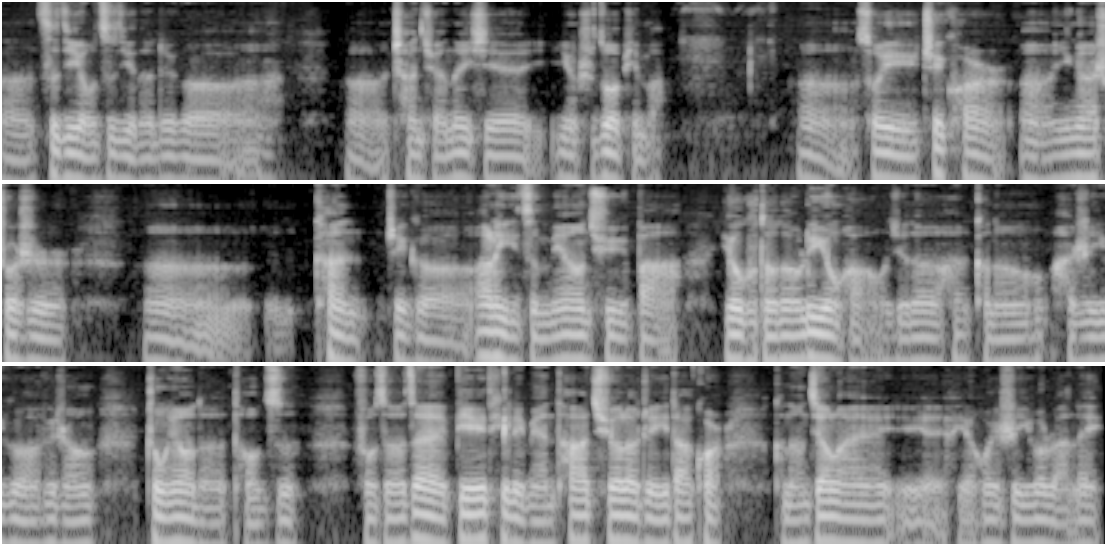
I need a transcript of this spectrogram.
呃，自己有自己的这个呃产权的一些影视作品吧，嗯，所以这块儿呃应该说是嗯看这个阿里怎么样去把优酷土豆利用好，我觉得还可能还是一个非常重要的投资，否则在 BAT 里面它缺了这一大块，可能将来也也会是一个软肋。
